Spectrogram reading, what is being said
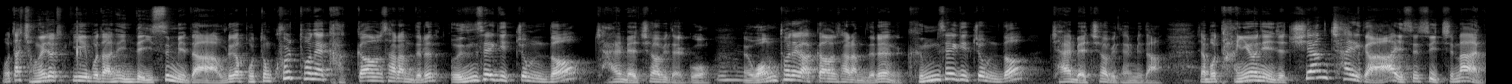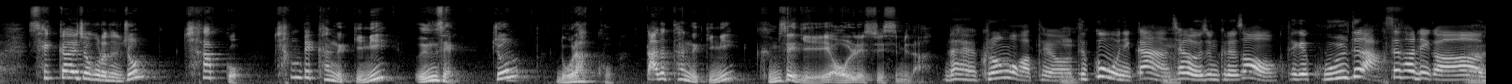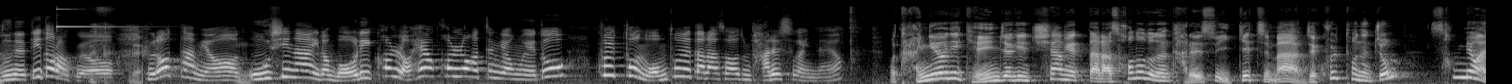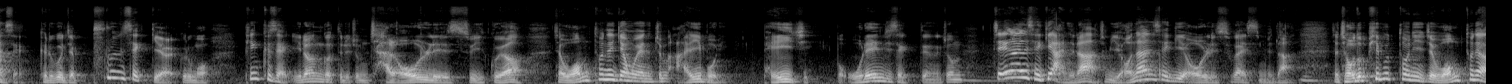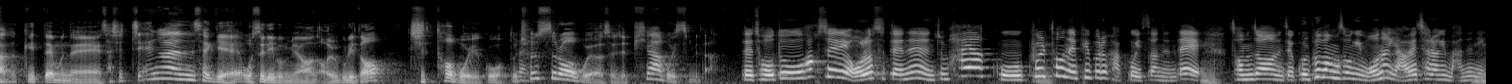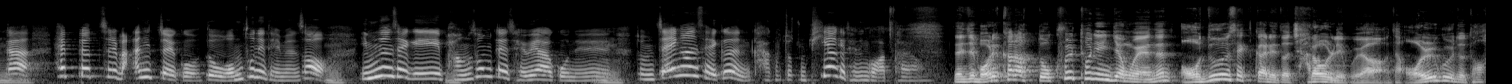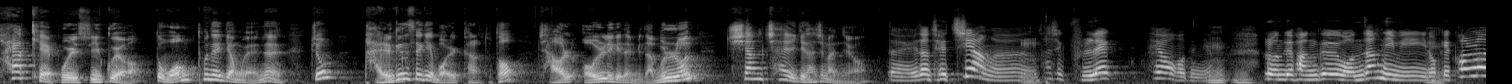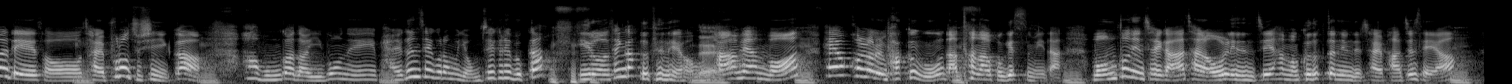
뭐딱 정해졌기보다는 인데 있습니다. 우리가 보통 쿨톤에 가까운 사람들은 은색이 좀 더 잘 매치업이 되고 음. 웜톤에 가까운 사람들은 금색이 좀더 잘 매치업이 됩니다. 자, 뭐 당연히 이제 취향 차이가 있을 수 있지만 색깔적으로는 좀 차갑고 창백한 느낌이 은색, 좀 노랗고 따뜻한 느낌이 금색이 어울릴 수 있습니다. 네, 그런 것 같아요. 음. 듣고 보니까 음. 제가 요즘 그래서 되게 골드 악세사리가 네. 눈에 띄더라고요. 네. 그렇다면 음. 옷이나 이런 머리 컬러, 헤어 컬러 같은 경우에도 쿨톤, 웜톤에 따라서 좀 다를 수가 있나요? 뭐 당연히 개인적인 취향에 따라 선호도는 다를 수 있겠지만 이제 쿨톤은 좀 선명한 색 그리고 이제 푸른색 계열 그리고 뭐 핑크색 이런 것들이 좀 잘 어울릴 수 있고요. 자 웜톤의 경우에는 좀 아이보리, 베이지, 뭐 오렌지색 등 좀 쨍한 색이 아니라 좀 연한 색이 어울릴 수가 있습니다. 자, 저도 피부톤이 이제 웜톤에 가깝기 때문에 사실 쨍한 색의 옷을 입으면 얼굴이 더 짙어 보이고 또 네. 촌스러워 보여서 이제 피하고 있습니다. 네, 저도 확실히 어렸을 때는 좀 하얗고 쿨톤의 피부를 갖고 있었는데 음. 점점 이제 골프 방송이 워낙 야외 촬영이 많으니까 햇볕을 많이 쬐고 또 웜톤이 되면서 음. 입는 색이 방송 때 제외하고는 음. 좀 쨍한 색은 가급적 좀 피하게 되는 것 같아요. 네, 이제 머리카락도 쿨톤인 경우에는 어두운 색깔이 더 잘 어울리고요. 자, 얼굴도 더 하얗게 보일 수 있고요. 또 웜톤의 경우에는 좀 밝은 색의 머리카락도 더 잘 어울리게 됩니다. 물론 취향 차이긴 하지만요. 네, 일단 제 취향은 음. 사실 블랙 hair거든요. 음, 음. 그런데 방금 원장님이 이렇게 컬러에 대해서 음. 잘 풀어주시니까 음. 아 뭔가 나 이번에 밝은 색으로 한번 염색을 해볼까? 이런 생각도 드네요. 네. 다음에 한번 음. hair color를 바꾸고 나타나 보겠습니다. 음. warm tone인 제가 잘 어울리는지 한번 구독자님들 잘 봐주세요.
